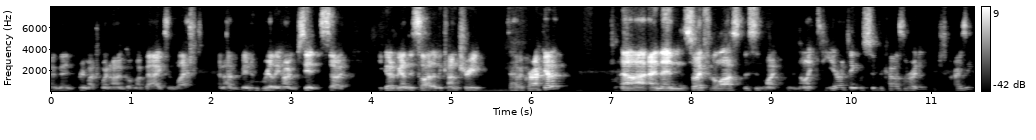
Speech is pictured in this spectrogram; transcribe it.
And then pretty much went home, got my bags, and left. And I haven't been really home since. So you got to be on this side of the country to have a crack at it. Uh, and then, so for the last, this is my ninth year, I think, with supercars already, which is crazy.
